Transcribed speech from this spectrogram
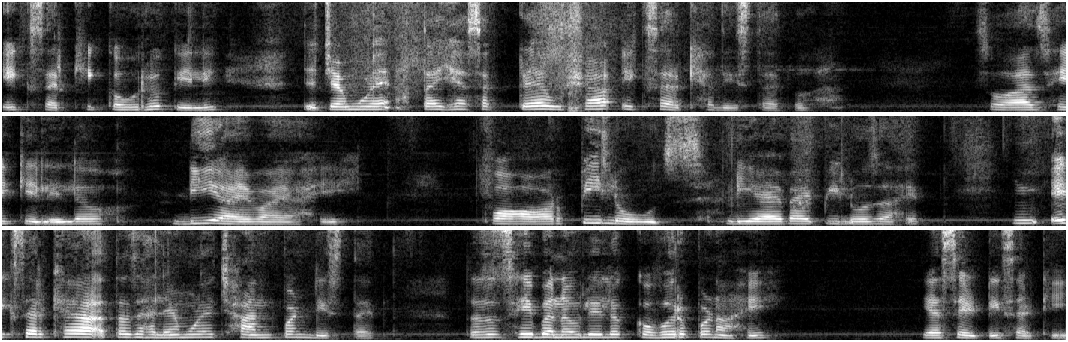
एकसारखी कवरं केली. त्याच्यामुळे आता ह्या सगळ्या उशा एकसारख्या दिसत आहेत बघा. सो आज हे केलेलं डी आय वाय आहे. Four pillows D I Y pillows आहेत. एकसारख्या आता झाल्यामुळे छान पण दिसत आहेत तसंच हे बनवलेलं कव्हर पण आहे या सेटीसाठी.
